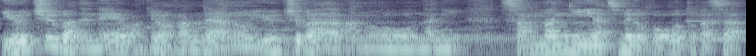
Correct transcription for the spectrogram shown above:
YouTuber でねわけわかんないあの YouTuber あの何？3万人集める方法とかさ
